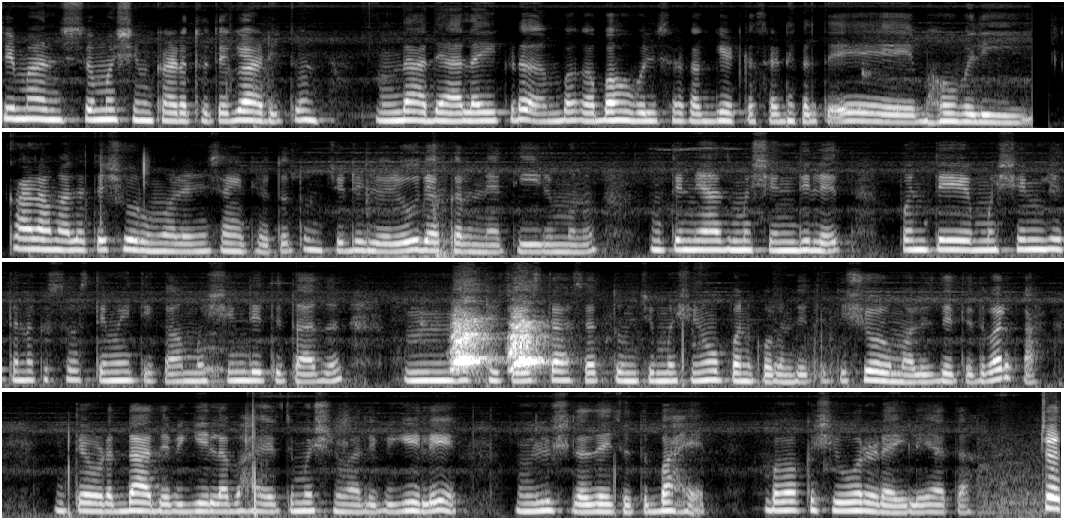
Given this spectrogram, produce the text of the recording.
ती माणसं मशीन काढत होते गाडीतून. मग दाद्या आला इकडं. बघा बाहुबलीसारखा गेट कसा ढकलते ए बाहुबली. काल आम्हाला त्या शोरूमवाल्याने सांगितलं होतं तुमची डिलिव्हरी उद्या करण्यात येईल म्हणून. मग त्यांनी आज मशीन दिलेत पण ते मशीन घेताना कसं असते माहिती का? मशीन देतात अजून अठ्ठेचाळीस तासात तुमची मशीन ओपन करून देते ती शोरूमवालेच देतात बरं का. तेवढ्यात दाद्या बी गेला बाहेर ते मशीनवाले बी गेले मग लुशीला जायचं होतं बाहेर. बघा कशी ओरडायली आता. चल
